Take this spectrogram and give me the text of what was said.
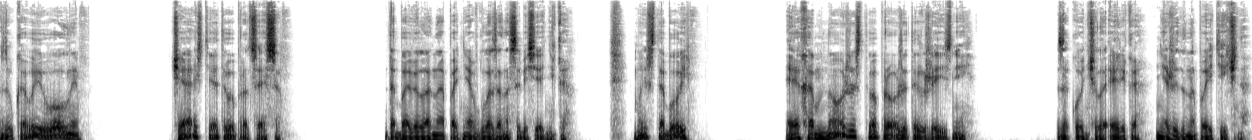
Звуковые волны — часть этого процесса, — добавила она, подняв глаза на собеседника. Мы с тобой — эхо множества прожитых жизней, — закончила Эрика неожиданно поэтично.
